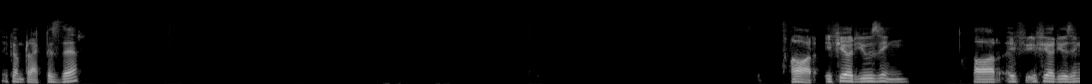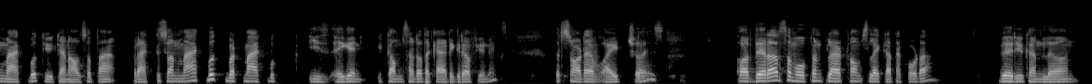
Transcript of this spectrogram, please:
you can practice there. Or if you're using, or if, if you're using MacBook, you can also practice on MacBook, but MacBook is again, it comes under the category of Unix. That's not a wide choice. Or there are some open platforms like Katacoda, where you can learn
